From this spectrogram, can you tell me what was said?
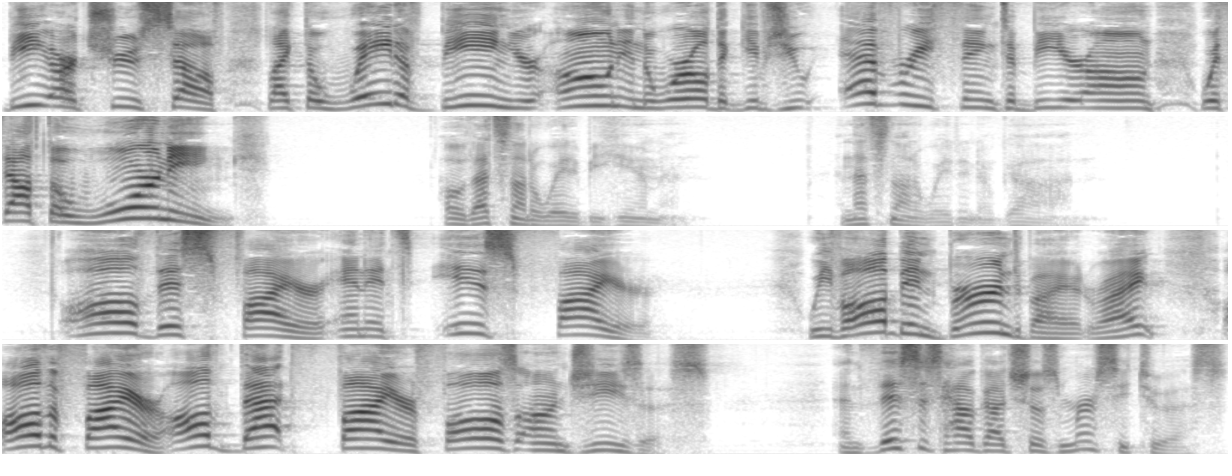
be our true self, like the weight of being your own in the world that gives you everything to be your own without the warning. Oh, that's not a way to be human. And that's not a way to know God all this fire, and it is fire. We've all been burned by it, right? All the fire, all that fire falls on Jesus. And this is how God shows mercy to us.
